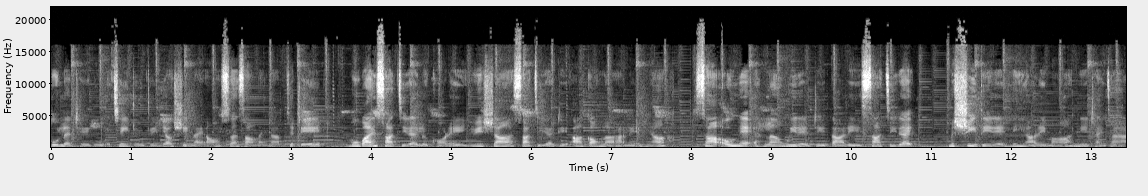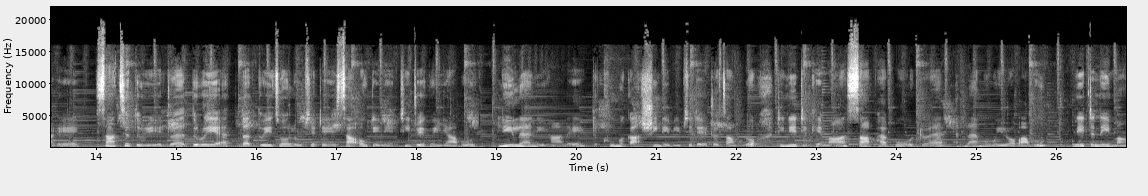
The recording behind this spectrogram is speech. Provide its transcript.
ကိုယ့်လက်ထဲကိုအချိန်တိုတွင်ရောက်ရှိနိုင်အောင်စွမ်းဆောင်နိုင်တာဖြစ်တဲ့မိုဘိုင်းစာကြည့်လိုက်လို့ခေါ်တဲ့ရွေရှားစာကြည့်လိုက်တွေအားကောင်းလာတာနဲ့အမျှစာအုပ်နဲ့အလှမ်းဝေးတဲ့ data တွေစာကြည့်လိုက် မရှိသေးတဲ့နေရာတွေမှာနေထိုင်ကြရတဲ့စာချစ်သူတွေအတွက်သူတို့ရဲ့အသက်သွေးကြောလိုဖြစ်တဲ့စာအုပ်တွေနဲ့ထိတွေ့ခွင့်ရဖို့နီလန်းတွေဟာလည်းတခုမကရှိနေပြီဖြစ်တဲ့အတွက်ကြောင့်မလို့ဒီနေ့ဒီခေတ်မှာစာဖတ်ဖို့အတွက်အလန့်မဝေးတော့ပါဘူး။နေ့တစ်နေ့မှာ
